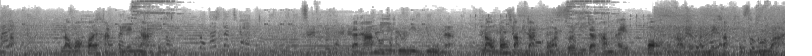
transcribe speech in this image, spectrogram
นะครับ เราก็ค่อยหันไปเล่นงานตรงอื่แต่ถ้ามียูนิตอยู่เนี่ย เราต้องกำจัดก่อนเพื่อที่จะทำให้ป้องของเราเนี่ยมันไม่สับสนวุ่นวาย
